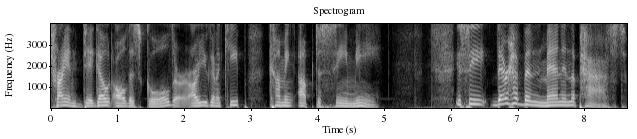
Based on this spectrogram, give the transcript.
try and dig out all this gold, or are you going to keep coming up to see me? You see, there have been men in the past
